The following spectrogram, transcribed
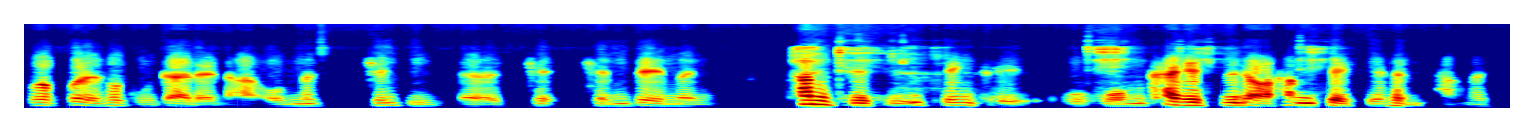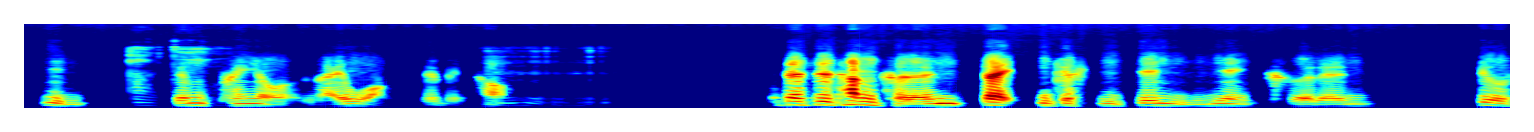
不不能说古代人啊，我们前几呃前前辈们，他们其实一天可以我我们看一些资料，他们可以写很长的信跟朋友来往，对不对？好，但是他们可能在一个时间里面，可能就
